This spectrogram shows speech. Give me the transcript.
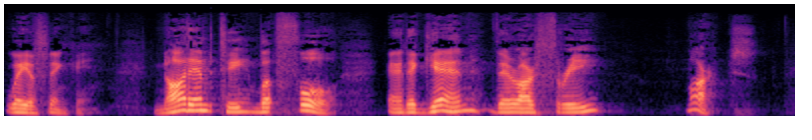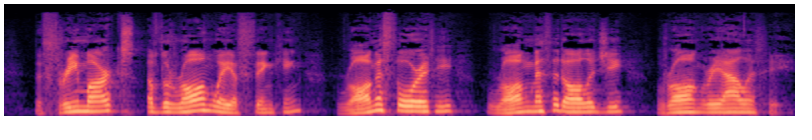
way of thinking. Not empty, but full. And again, there are three marks. The three marks of the wrong way of thinking wrong authority, wrong methodology, wrong reality.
